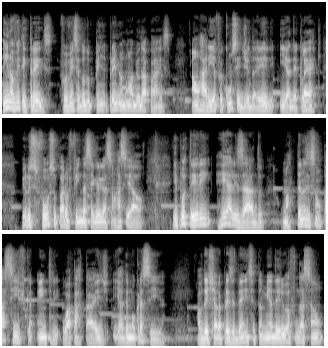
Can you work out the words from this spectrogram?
Em 93, foi vencedor do Prêmio Nobel da Paz a honraria foi concedida a ele e a de Klerk pelo esforço para o fim da segregação racial e por terem realizado uma transição pacífica entre o apartheid e a democracia. Ao deixar a presidência, também aderiu à Fundação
